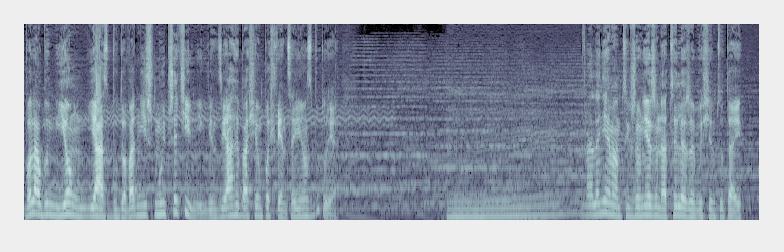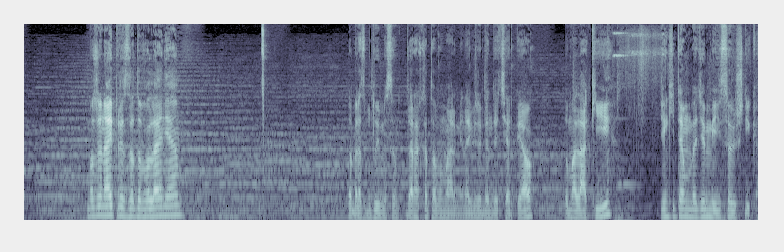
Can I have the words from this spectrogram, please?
Wolałbym ją ja zbudować niż mój przeciwnik, więc ja chyba się poświęcę i ją zbuduję. Mm, ale nie mam tych żołnierzy na tyle, żeby się tutaj... Może najpierw zadowolenie. Dobra, zbudujmy sobie tarakatową armię, najwyżej będę cierpiał. Do Malaki. Dzięki temu będziemy mieli sojusznika.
